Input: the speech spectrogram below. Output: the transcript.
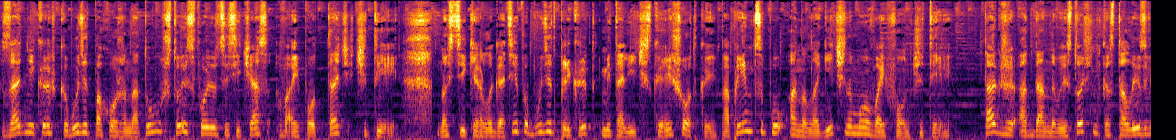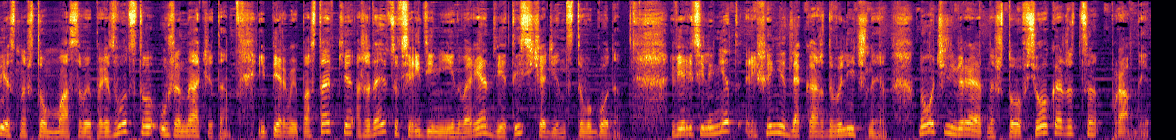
Задняя крышка будет похожа на ту, что используется сейчас в iPod Touch 4, но стикер логотипа будет прикрыт металлической решеткой по принципу аналогичному в iPhone 4. Также от данного источника стало известно, что массовое производство уже начато, и первые поставки ожидаются в середине января 2011 года. Верить или нет, решение для каждого личное, но очень вероятно, что все окажется правдой.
